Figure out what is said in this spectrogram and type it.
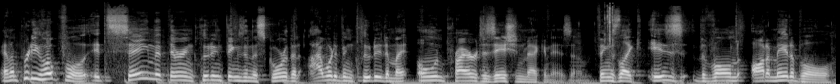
And I'm pretty hopeful. It's saying that they're including things in the score that I would have included in my own prioritization mechanism. Things like is the vuln automatable,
